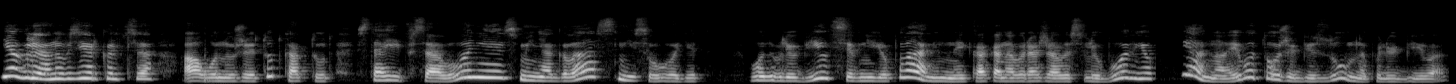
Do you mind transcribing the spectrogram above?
Я гляну в зеркальце, а он уже тут как тут, стоит в салоне, с меня глаз не сводит. Он влюбился в нее пламенной, как она выражалась, любовью, и она его тоже безумно полюбила.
